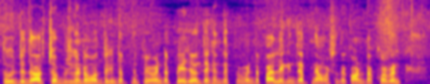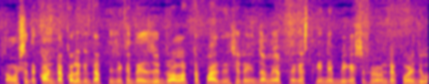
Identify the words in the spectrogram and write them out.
তো উইড্রো দেওয়ার চব্বিশ ঘণ্টার মধ্যে কিন্তু আপনি পেমেন্টটা পেয়ে যাবেন। তো এখান থেকে পেমেন্টটা পাইলে কিন্তু আপনি আমার সাথে কন্ট্যাক্ট করবেন। তো আমার সাথে কন্ট্যাক্ট করলে কিন্তু আপনি যেখান থেকে যে ডলারটা পাইছেন, সেটা কিন্তু আমি আপনার কাছ থেকে নিয়ে বিকাশে পেমেন্টটা করে দিব।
